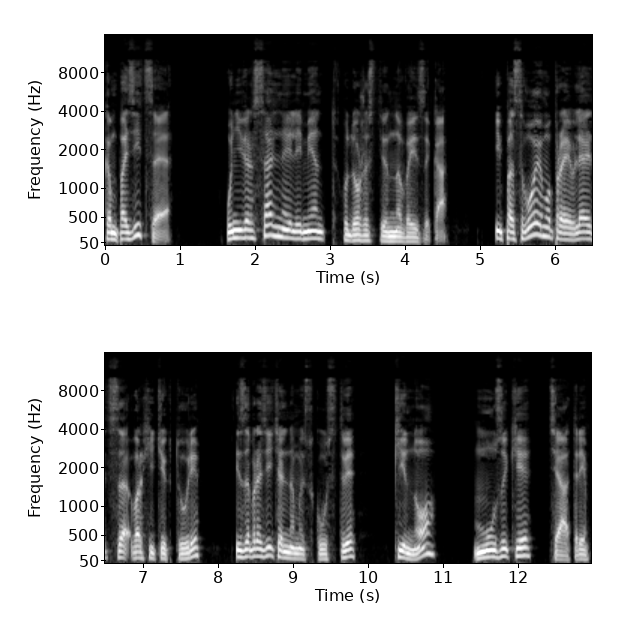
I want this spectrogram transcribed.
Композиция – универсальный элемент художественного языка и по-своему проявляется в архитектуре, изобразительном искусстве, кино, музыке, театре.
